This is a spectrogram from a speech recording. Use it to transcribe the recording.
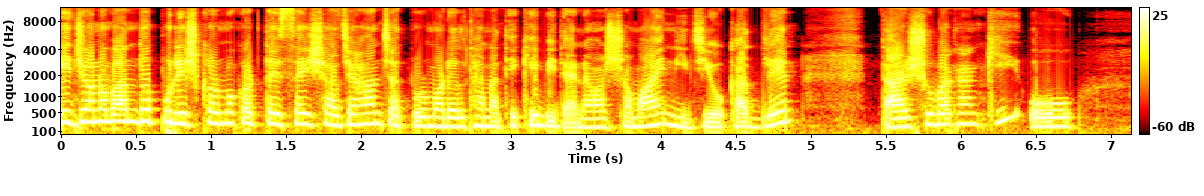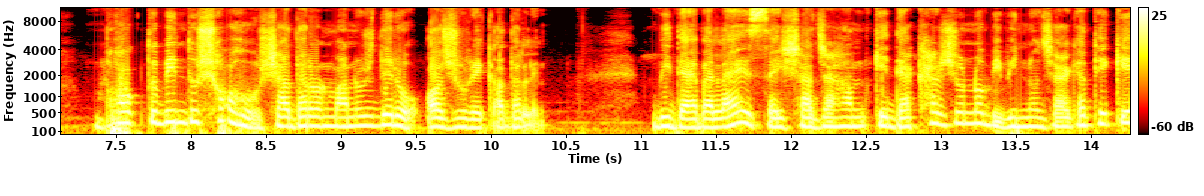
এই জনবান্ধব পুলিশ কর্মকর্তা এসআই শাহজাহান চাঁদপুর মডেল থানা থেকে বিদায় নেওয়ার সময় নিজেও কাঁদলেন। তার শুভাকাঙ্ক্ষী ও ভক্তবিন্দু সহ সাধারণ মানুষদেরও অঝরে কাঁদালেন। বিদায়বেলায় এসআই শাহজাহানকে দেখার জন্য বিভিন্ন জায়গা থেকে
